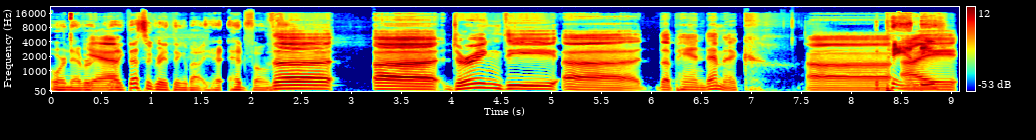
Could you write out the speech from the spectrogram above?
or never. Yeah. Like that's a great thing about he- headphones. the uh during the uh the pandemic uh pandy. i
